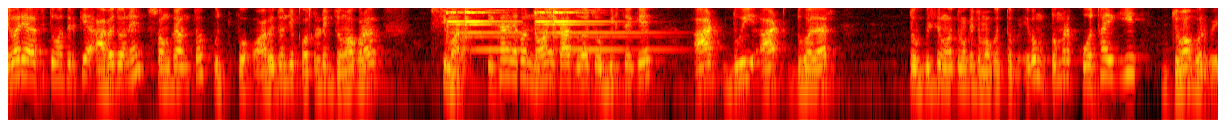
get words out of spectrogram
এবারে আসছে তোমাদেরকে আবেদনের সংক্রান্ত আবেদন যে পত্রটি জমা করার সীমানা। এখানে দেখো নয় সাত দু থেকে আট দুই আট দু চব্বিশের মধ্যে তোমাকে জমা করতে হবে এবং তোমরা কোথায় গিয়ে জমা করবে?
